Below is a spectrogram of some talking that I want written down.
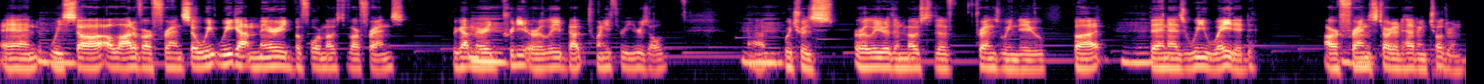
And we mm-hmm. saw a lot of our friends. So we, we got married before most of our friends. We got married mm-hmm. pretty early, about 23 years old, uh, which was earlier than most of the friends we knew. But then as we waited, our friends started having children.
